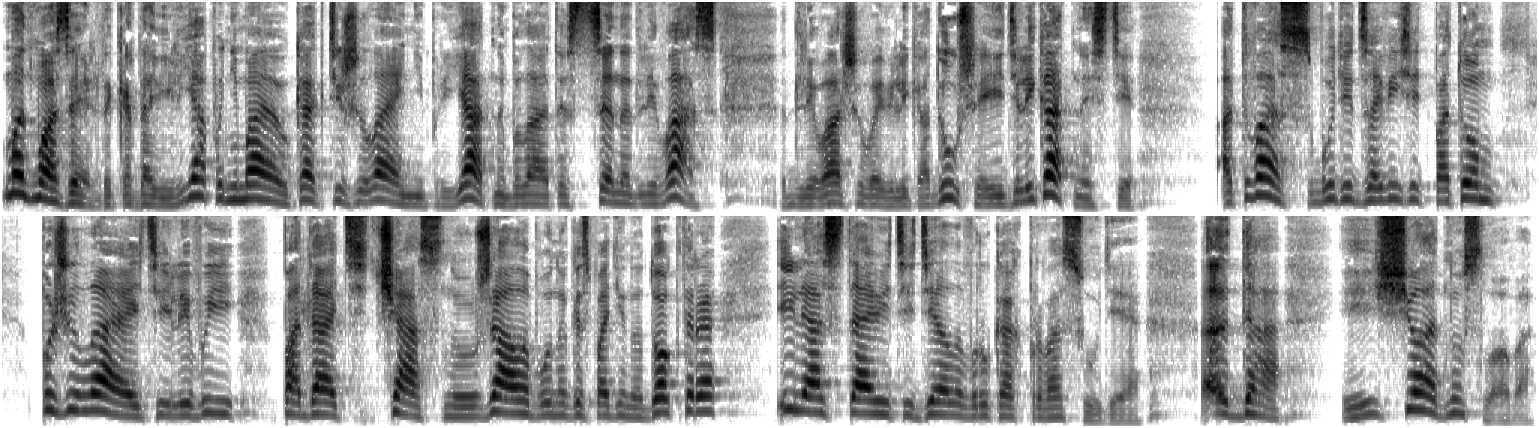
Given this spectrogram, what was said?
Мадемуазель де Кардавиль, я понимаю, как тяжела и неприятна была эта сцена для вас, для вашего великодушия и деликатности. От вас будет зависеть потом, пожелаете ли вы подать частную жалобу на господина доктора или оставите дело в руках правосудия. Э, да, и еще одно слово.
